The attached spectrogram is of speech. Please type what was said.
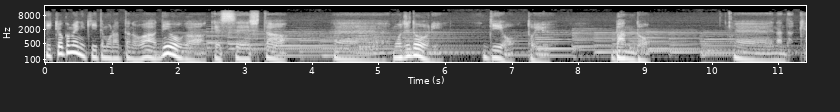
1曲目に聴いてもらったのはディオが結成した、えー、文字通りディオというバンド、えー、なんだっけ。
